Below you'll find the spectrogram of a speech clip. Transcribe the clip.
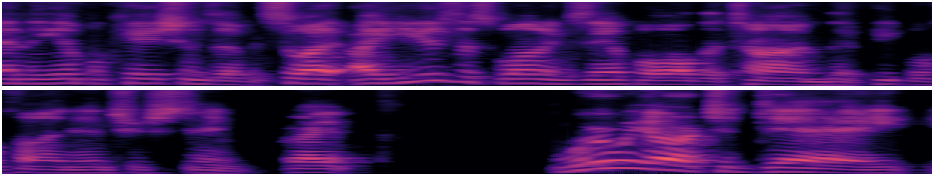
and the implications of it. So I, I use this one example all the time that people find interesting, right? Where we are today,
